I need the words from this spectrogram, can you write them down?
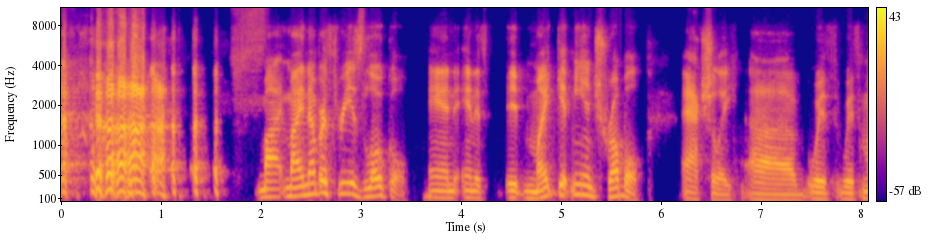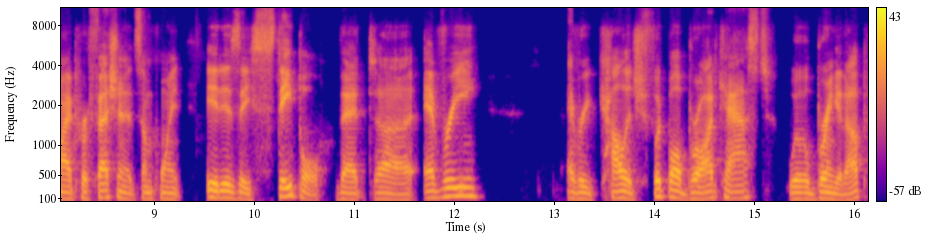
my my number three is local and and it's it might get me in trouble actually uh with with my profession at some point it is a staple that uh every every college football broadcast will bring it up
